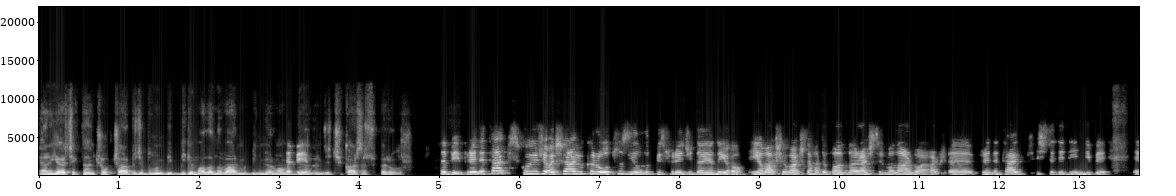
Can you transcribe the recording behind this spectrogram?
Yani gerçekten çok çarpıcı. Bunun bir bilim alanı var mı bilmiyorum ama Tabii. bir an önce çıkarsa süper olur. Tabii prenatal psikoloji aşağı yukarı 30 yıllık bir süreci dayanıyor. Yavaş yavaş daha da fazla araştırmalar var. E, prenatal işte dediğim gibi e,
